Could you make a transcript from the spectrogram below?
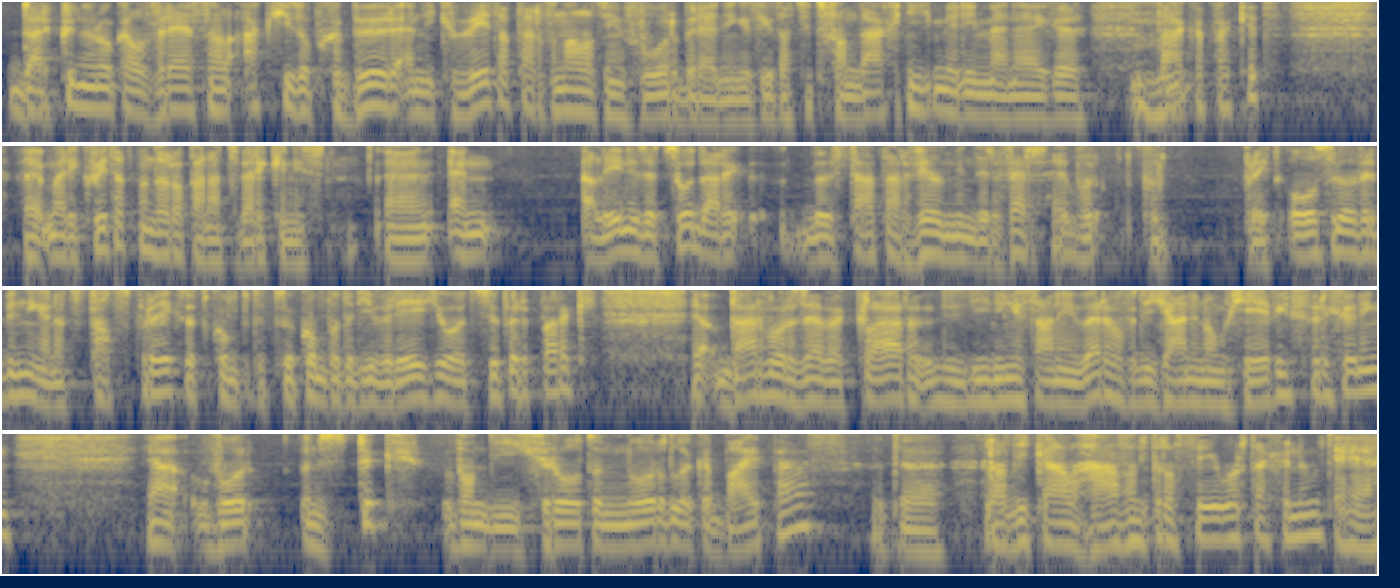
daar kunnen ook al vrij snel acties op gebeuren. En ik weet dat daar van alles in voorbereiding is. Dat zit vandaag niet meer in mijn eigen takenpakket. Eh, maar ik weet dat men daarop aan het werken is. En alleen is het zo, daar bestaat daar veel minder ver. Hè, voor, voor project Oosterweelverbinding en het stadsproject, het de competitieve regio, het superpark. Ja, daarvoor zijn we klaar. Die, die dingen staan in werf of die gaan in omgevingsvergunning. Ja, voor een stuk van die grote noordelijke bypass, het eh, radicaal haventracé wordt dat genoemd, Ja.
